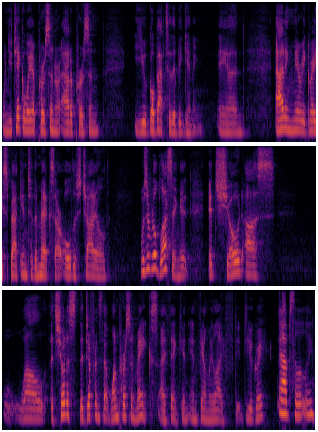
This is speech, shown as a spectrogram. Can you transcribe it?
when you take away a person or add a person, you go back to the beginning. And adding Mary Grace back into the mix, our oldest child, was a real blessing. It it showed us well, it showed us the difference that one person makes, I think, in, in family life. Do, do you agree? Absolutely.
